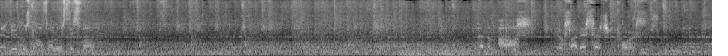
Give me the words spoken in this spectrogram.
Their vehicles can't follow us this far. Let them pass. Looks like they're searching for us.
